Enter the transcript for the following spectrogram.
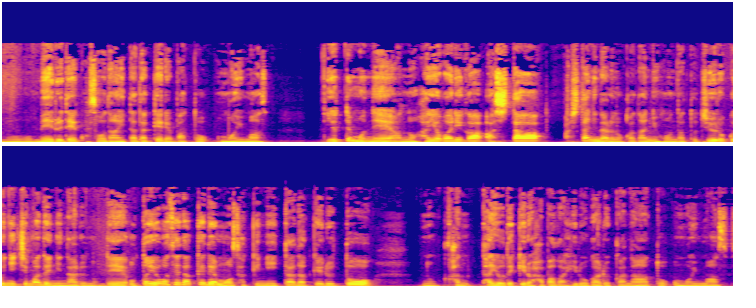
あのメールでご相談いただければと思います。って言ってもねあの早割が明日明日になるのかな日本だと16日までになるのでお問い合わせだけでも先にいただけるとの対応できる幅が広がるかなと思います。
